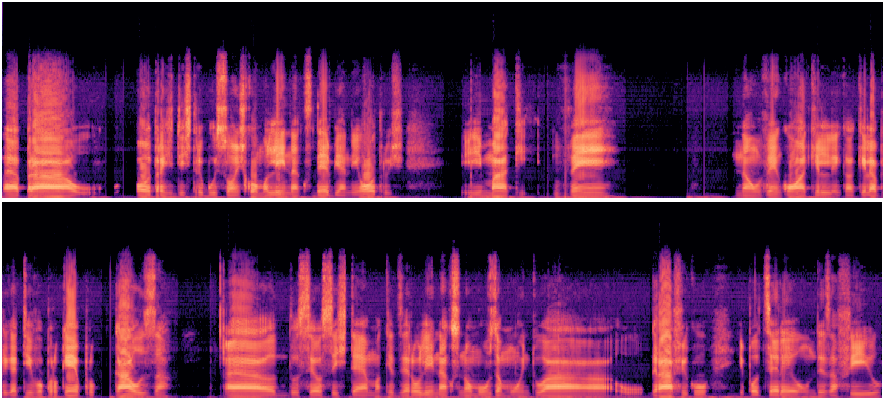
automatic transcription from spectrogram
é, para outras distribuições como Linux, Debian e outros e Mac vem não vem com aquele, aquele aplicativo porque é por causa uh, do seu sistema. Quer dizer, o Linux não usa muito a, o gráfico e pode ser um desafio.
